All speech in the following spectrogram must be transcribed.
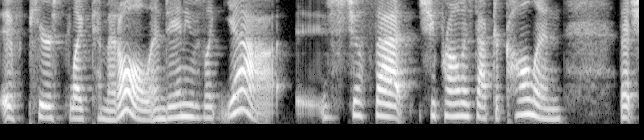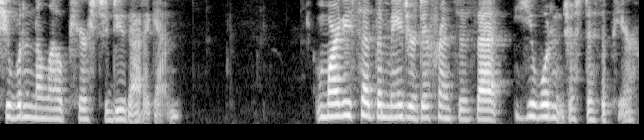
if Pierce liked him at all, and Danny was like, Yeah, it's just that she promised after Colin that she wouldn't allow Pierce to do that again. Marty said the major difference is that he wouldn't just disappear.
